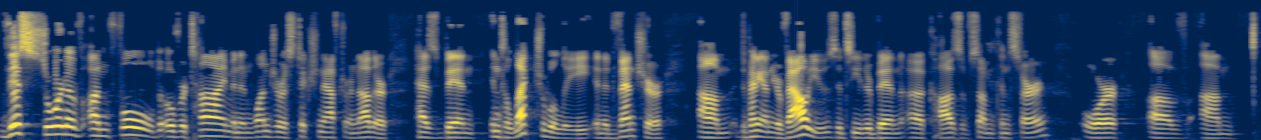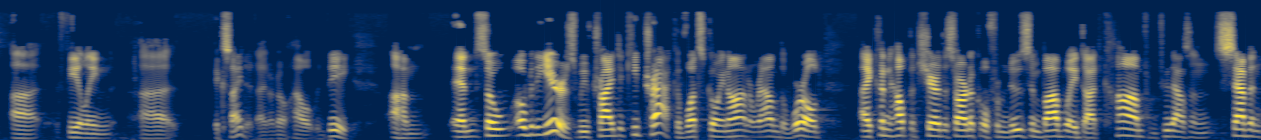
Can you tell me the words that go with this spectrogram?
this sort of unfold over time and in one jurisdiction after another has been intellectually an adventure. Um, depending on your values, it's either been a cause of some concern or of um, uh, feeling uh, excited. I don't know how it would be. Um, and so over the years, we've tried to keep track of what's going on around the world. I couldn't help but share this article from newszimbabwe.com from 2007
